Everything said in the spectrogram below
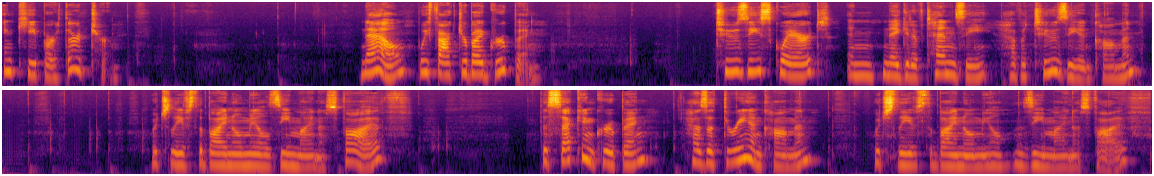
and keep our third term. Now we factor by grouping. 2z squared and negative 10z have a 2z in common, which leaves the binomial z minus 5. The second grouping has a 3 in common, which leaves the binomial z minus 5.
